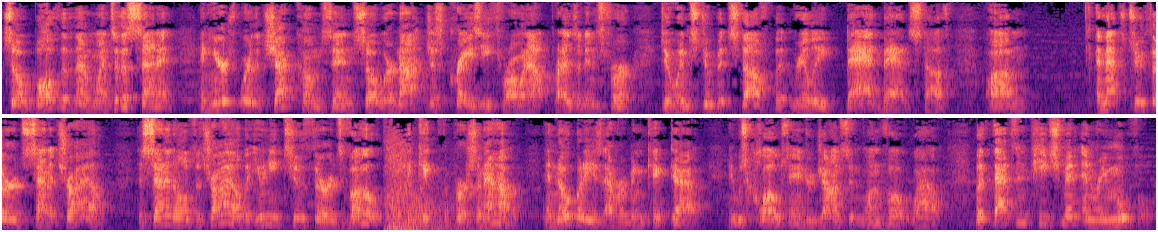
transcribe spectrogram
So both of them went to the Senate, and here's where the check comes in. So we're not just crazy throwing out presidents for doing stupid stuff, but really bad, bad stuff. Um, and that's two thirds Senate trial. The Senate holds the trial, but you need two thirds vote to kick the person out. And nobody has ever been kicked out. It was close. Andrew Johnson, one vote. Wow. But that's impeachment and removal.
